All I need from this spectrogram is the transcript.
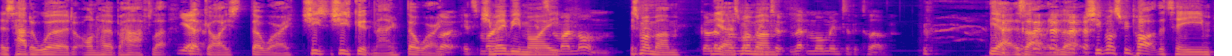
has had a word on her behalf. Like, Yeah. look, guys, don't worry. She's she's good now. Don't worry. Look, it's my she may be my. it's my mum. It's my mum. Yeah, my it's my mum mum. let mum into the club. Yeah, exactly. Look, she wants to be part of the team.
